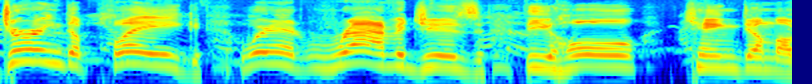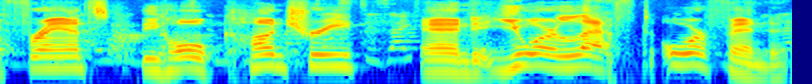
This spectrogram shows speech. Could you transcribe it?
during the plague, where it ravages the whole kingdom of France, the whole country, and you are left orphaned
